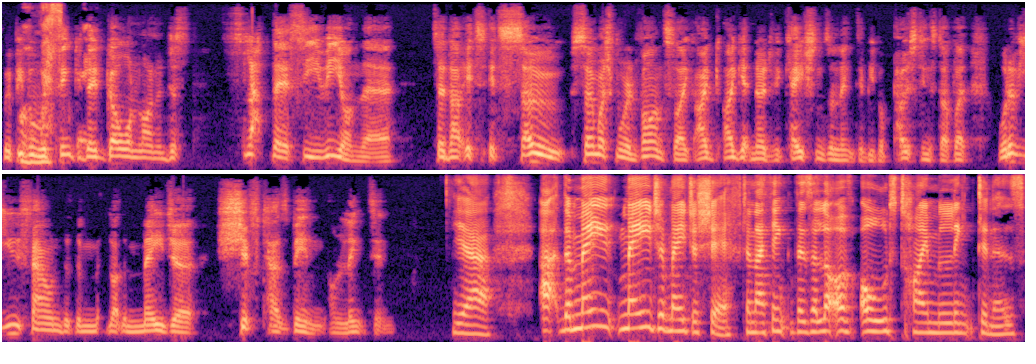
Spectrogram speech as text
Where people oh, would think they'd go online and just slap their CV on there. So now it's it's so so much more advanced. Like I I get notifications on LinkedIn, people posting stuff. Like, what have you found that the like the major shift has been on LinkedIn? Yeah, uh, the ma- major, major shift, and I think there's a lot of old time LinkedIners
